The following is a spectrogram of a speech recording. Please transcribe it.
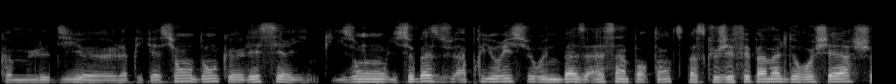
comme le dit l'application, donc les séries. Ils ont, ils se basent a priori sur une base assez importante parce que j'ai fait pas mal de recherches.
